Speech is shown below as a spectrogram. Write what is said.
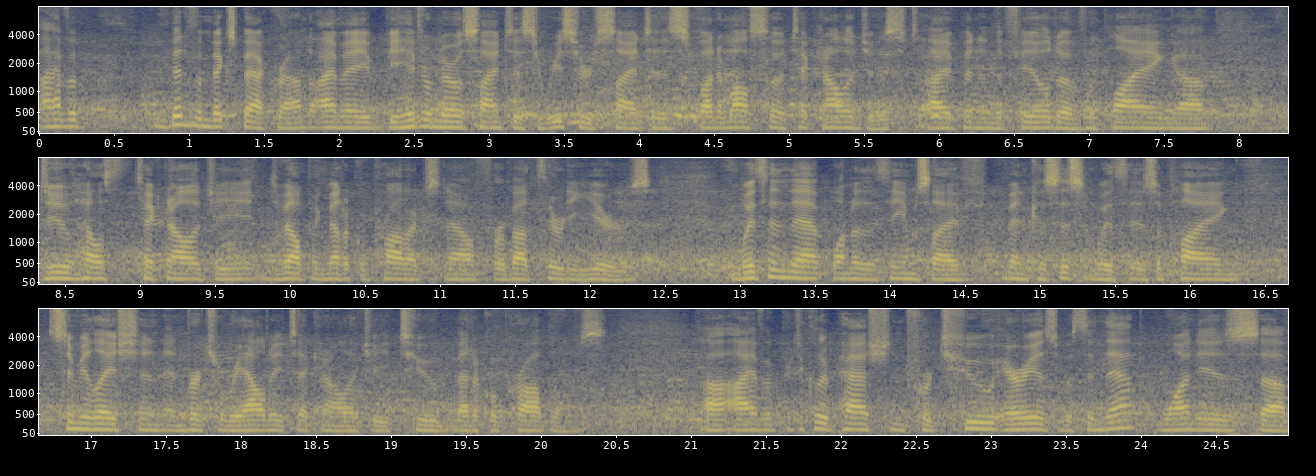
I have a bit of a mixed background. I'm a behavioral neuroscientist, a research scientist, but I'm also a technologist. I've been in the field of applying. Uh, digital health technology, developing medical products now for about 30 years. Within that, one of the themes I've been consistent with is applying simulation and virtual reality technology to medical problems. Uh, I have a particular passion for two areas within that. One is uh,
